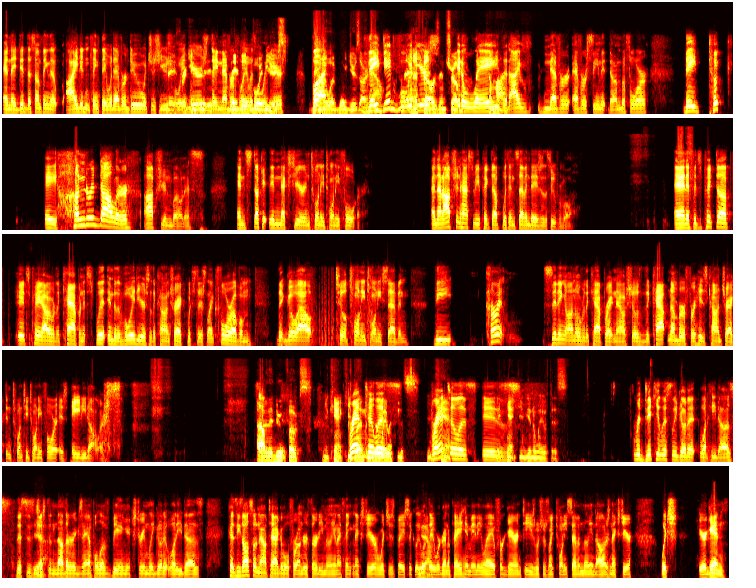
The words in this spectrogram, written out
and they did the something that I didn't think they would ever do, which is use They void years. They never They play with void void, years. years. They know what void years are they now. did The void NFL years in trouble. in a way that I've never ever seen it done before. They took a hundred dollar option bonus and stuck it in next year in 2024. And that option has to be picked up within seven days of the Super Bowl. And if it's picked up, it's paid out over the cap and it's split into the void years of the contract, which there's like four of them that go out till 2027. The current sitting on over the cap right now shows the cap number for his contract in 2024 is $80. How So do they do it, folks? You can't keep Brant letting get away with Tillis- this. You Brant. Tillis They can't keep getting away with this. ridiculously good at what he does. This is Yeah. just another example of being extremely good at what he does. Because he's also now taggable for under 30 million, I think, next year, which is basically Yeah. what they were going to pay him anyway for guarantees, which was like 27 million dollars next year. Which here again,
